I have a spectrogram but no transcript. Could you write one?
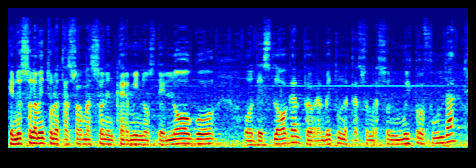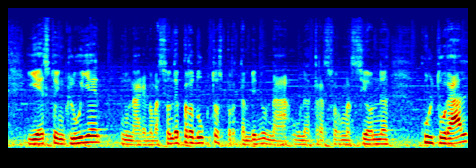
que no es solamente una transformación en términos de logo o de slogan, pero realmente una transformación muy profunda y esto incluye una renovación de productos, pero también una, una transformación cultural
